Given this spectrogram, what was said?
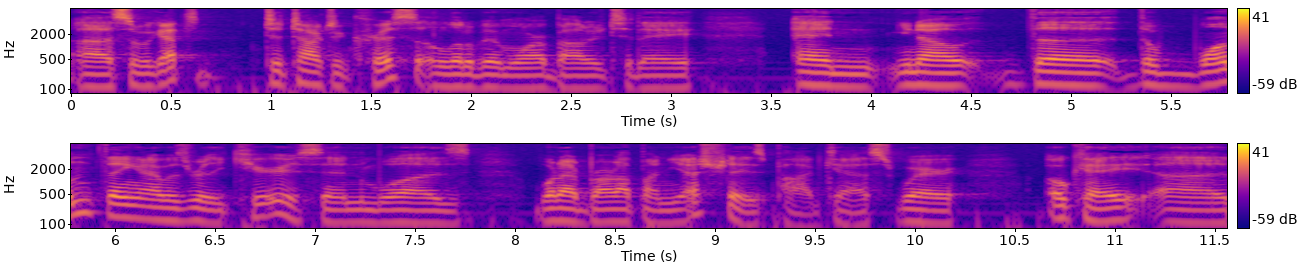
Uh, so we got to, to talk to Khris a little bit more about it today. And you know the the one thing I was really curious in was what I brought up on yesterday's podcast, where okay, uh,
